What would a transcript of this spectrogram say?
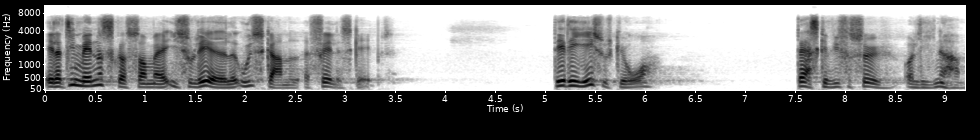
eller de mennesker, som er isoleret eller udskammet af fællesskabet. Det er det, Jesus gjorde. Der skal vi forsøge at ligne ham.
